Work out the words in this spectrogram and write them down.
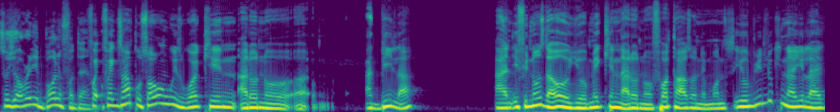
So you're already balling for them. For, for example, someone who is working, I don't know, uh, at Billa, and if he knows that oh you're making I don't know four thousand a month, he'll be looking at you like,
